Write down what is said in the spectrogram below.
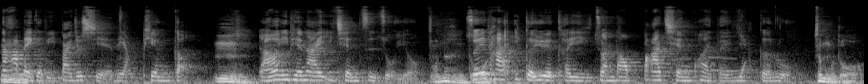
那他每个礼拜就写两篇稿，嗯，然后一篇大概一千字左右，哦，那很多，所以他一个月可以赚到八千块的雅各洛，这么多，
